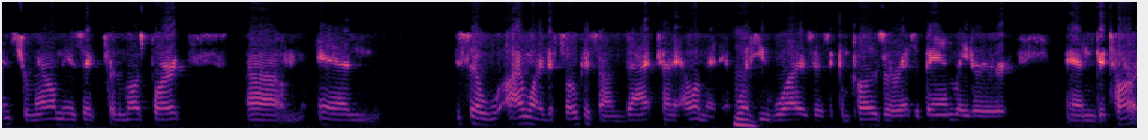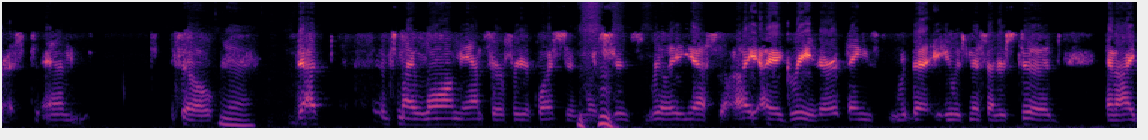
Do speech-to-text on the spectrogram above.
instrumental music for the most part. Um, and so I wanted to focus on that kind of element and what he was as a composer, as a band leader, and guitarist. And so Yeah. that it's my long answer for your question, which is really yes, I, I agree. There are things that he was misunderstood, and I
